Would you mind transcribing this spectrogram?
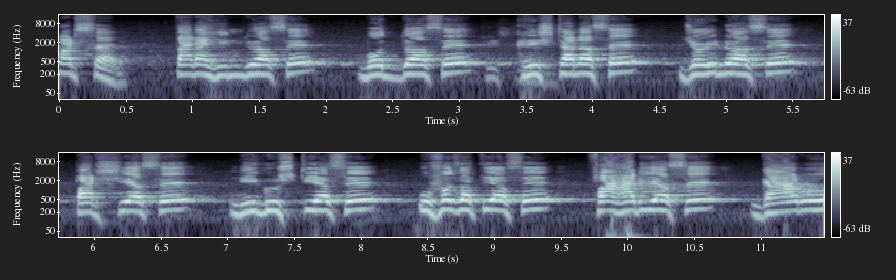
পার্সেন্ট তারা হিন্দু আছে, বৌদ্ধ আছে, খ্রিস্টান আছে, জৈন আছে, পার্সি আছে, নিগোষ্ঠী আছে, উপজাতি আছে, পাহাড়ি আছে, গারো,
